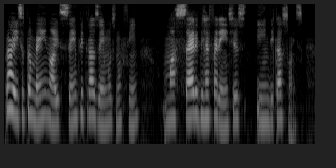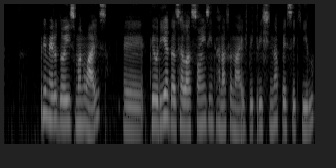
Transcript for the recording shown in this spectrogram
Para isso também nós sempre trazemos no fim uma série de referências e indicações. Primeiro dois manuais, é, Teoria das Relações Internacionais de Cristina P. Sequilo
